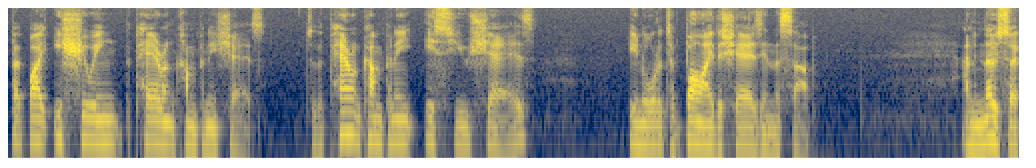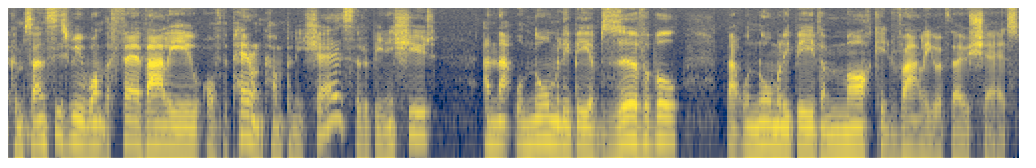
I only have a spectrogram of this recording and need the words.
but by issuing the parent company shares. So the parent company issues shares in order to buy the shares in the sub. And in those circumstances, we want the fair value of the parent company shares that have been issued, and that will normally be observable. That will normally be the market value of those shares.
